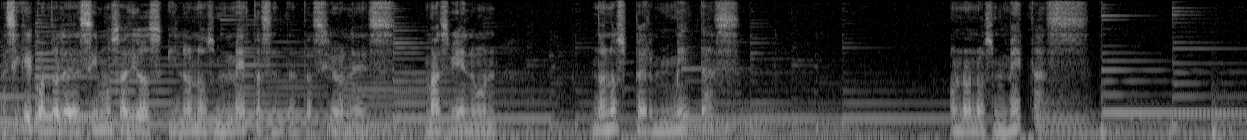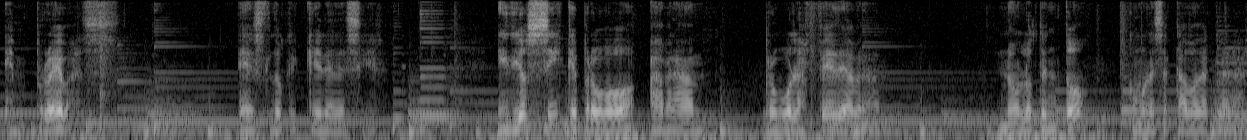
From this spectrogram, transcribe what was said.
Así que cuando le decimos a Dios y no nos metas en tentaciones, más bien un no nos permitas o no nos metas en pruebas es lo que quiere decir. Y Dios sí que probó a Abraham, probó la fe de Abraham. No lo tentó, como les acabo de aclarar.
